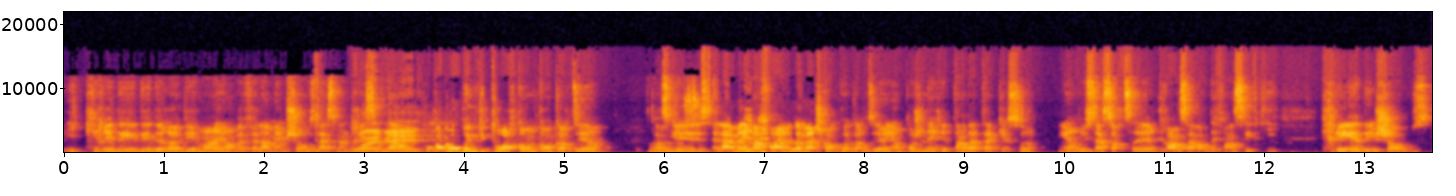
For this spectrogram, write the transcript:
Ils créent des, des, des revirements. Ils avaient fait la même chose la semaine Ouais, précédente mais- pour avoir une victoire contre Concordia. Parce que c'est la même affaire, le match contre Concordia. Ils n'ont pas généré tant d'attaques que ça. Ils ont Ouais. réussi à sortir grâce à leur défensive qui créait des choses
